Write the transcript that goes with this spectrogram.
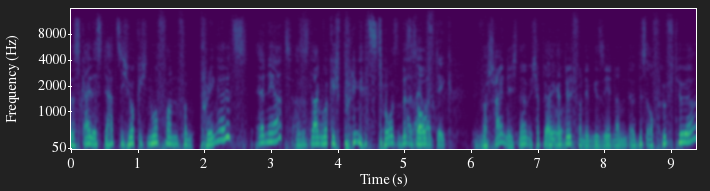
das Geile ist, der hat sich wirklich nur von von Pringles ernährt. Also es lagen wirklich Pringles-Dosen bis Also war auf dick. Wahrscheinlich, ne? Ich habe ja So. kein Bild von dem gesehen, dann äh, bis auf Hüfthöhe.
